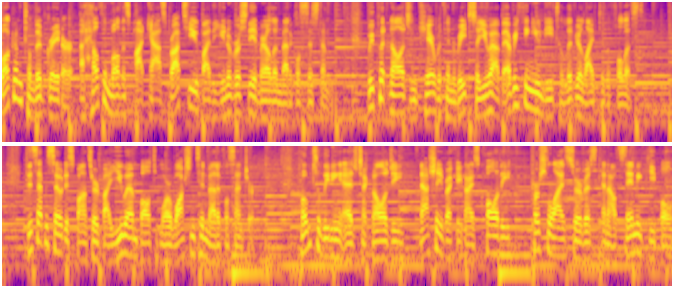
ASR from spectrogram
Welcome to Live Greater, a health and wellness podcast brought to you by the University of Maryland Medical System. We put knowledge and care within reach so you have everything you need to live your life to the fullest. This episode is sponsored by UM Baltimore Washington Medical Center. Home to leading edge technology, nationally recognized quality, personalized service, and outstanding people,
